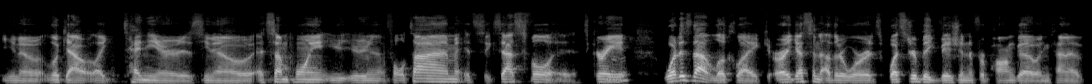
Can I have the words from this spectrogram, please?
you know, look out like 10 years, you know, at some point you're doing it full time, it's successful, it's great. Mm-hmm. What does that look like? Or I guess in other words, what's your big vision for Pongo and kind of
